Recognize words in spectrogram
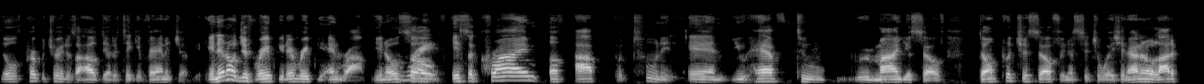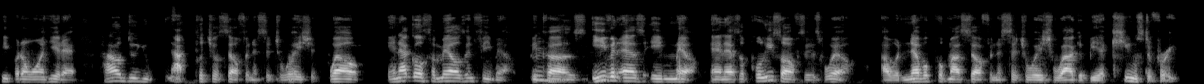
those perpetrators are out there to take advantage of you. And they don't just rape you, they rape you and rob, you know? So right. it's a crime of opportunity. And you have to remind yourself don't put yourself in a situation. I know a lot of people don't want to hear that. How do you not put yourself in a situation? Well, and that goes for males and females mm-hmm. because mm-hmm. even as a male and as a police officer as well, I would never put myself in a situation where I could be accused of rape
